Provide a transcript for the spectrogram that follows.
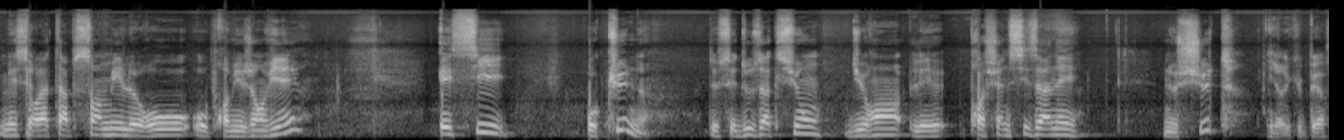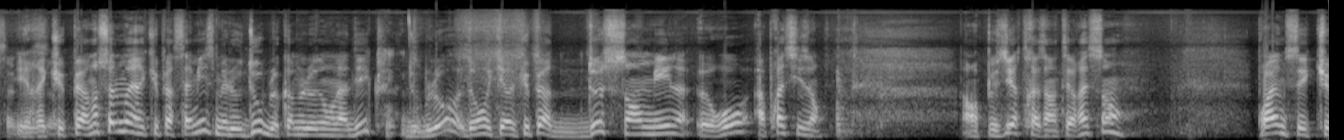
met sur la table 100 000 euros au 1er janvier. Et si aucune de ces 12 actions durant les prochaines 6 années ne chute, Il récupère sa il mise. récupère, non seulement il récupère sa mise, mais le double, comme le nom l'indique, doublo, donc il récupère 200 000 euros après 6 ans. Alors, on peut se dire très intéressant. Le problème, c'est que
